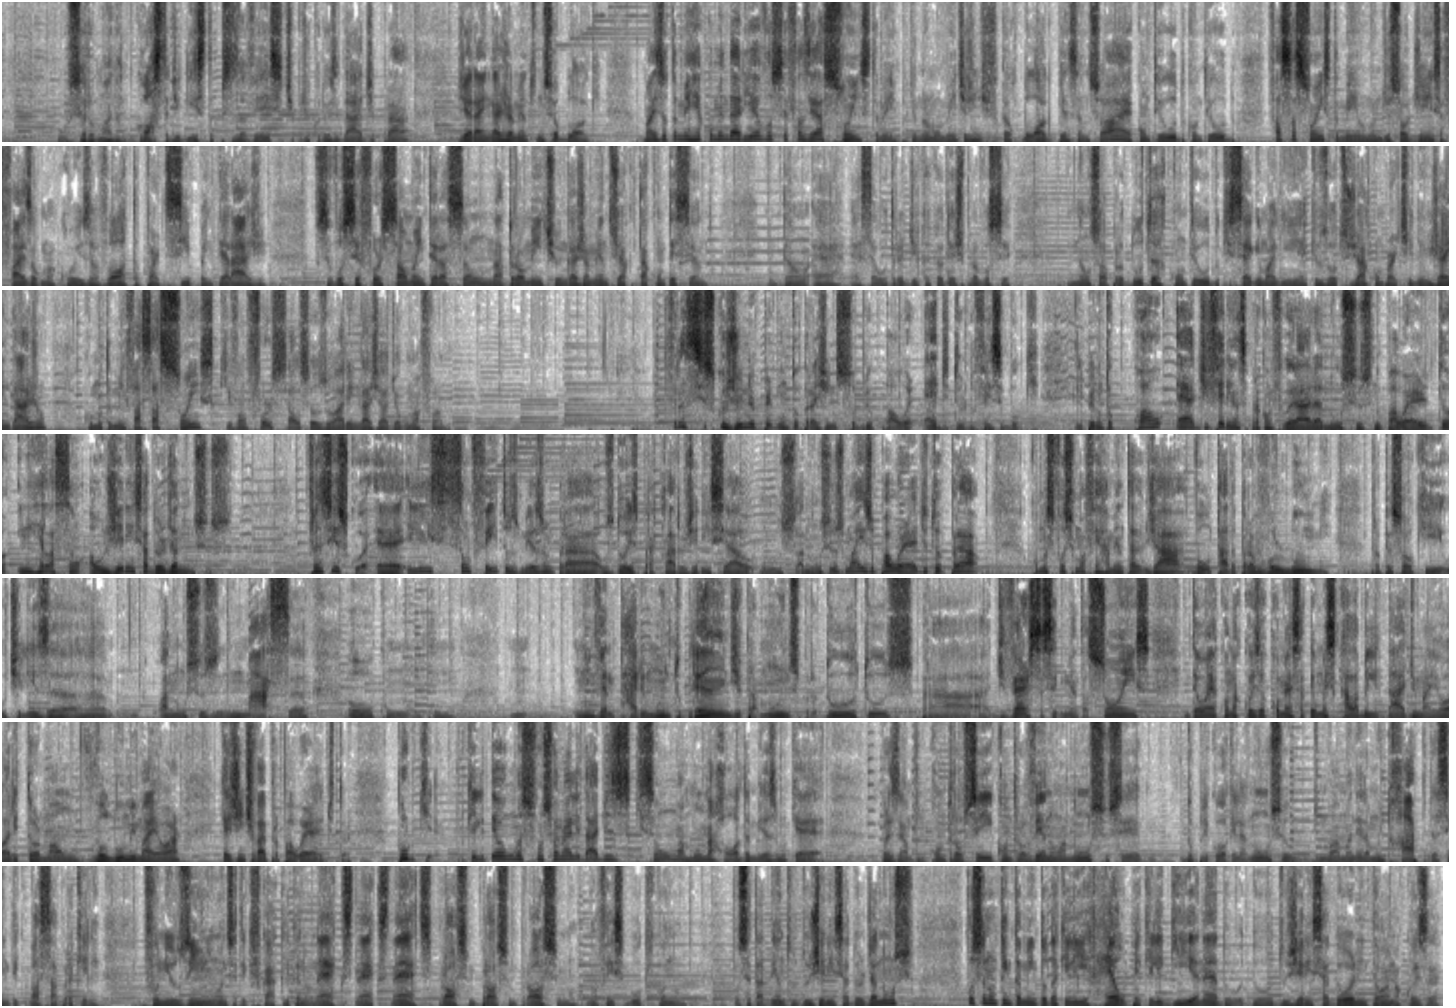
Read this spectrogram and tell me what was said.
O ser humano gosta de lista, precisa ver esse tipo de curiosidade para gerar engajamento no seu blog. Mas eu também recomendaria você fazer ações também, porque normalmente a gente fica blog pensando só, ah, é conteúdo, conteúdo. Faça ações também, onde a sua audiência faz alguma coisa, vota, participa, interage. Se você forçar uma interação, naturalmente o engajamento já está acontecendo. Então, é essa é outra dica que eu deixo para você. Não só produza conteúdo que segue uma linha que os outros já compartilham e já engajam, como também faça ações que vão forçar o seu usuário a engajar de alguma forma. Francisco Júnior perguntou pra gente sobre o Power Editor do Facebook. Ele perguntou qual é a diferença para configurar anúncios no Power Editor em relação ao gerenciador de anúncios. Francisco, é, eles são feitos mesmo para os dois, para claro gerenciar os anúncios, mas o Power Editor para como se fosse uma ferramenta já voltada para volume, para o pessoal que utiliza uh, anúncios em massa ou com, com um inventário muito grande para muitos produtos, para diversas segmentações. Então é quando a coisa começa a ter uma escalabilidade maior e tomar um volume maior que a gente vai para o Power Editor. Por quê? Porque ele tem algumas funcionalidades que são uma mão na roda mesmo, que é, por exemplo, Ctrl C e Ctrl V num anúncio, você duplicou aquele anúncio de uma maneira muito rápida, sem ter que passar por aquele funilzinho onde você tem que ficar clicando next, next, next, próximo, próximo, próximo no Facebook quando você está dentro do gerenciador de anúncio. Você não tem também todo aquele help, aquele guia né, do, do, do gerenciador, então é uma coisa,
